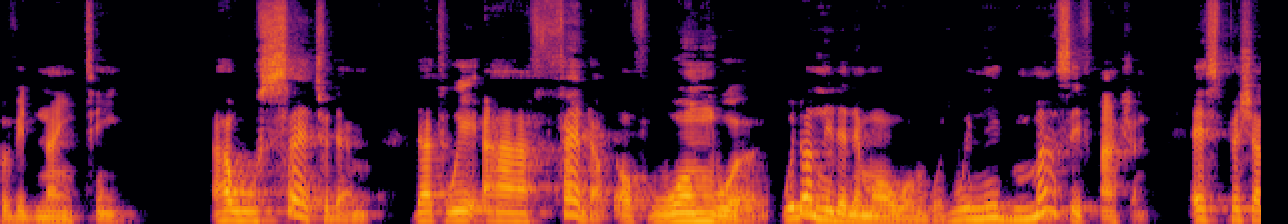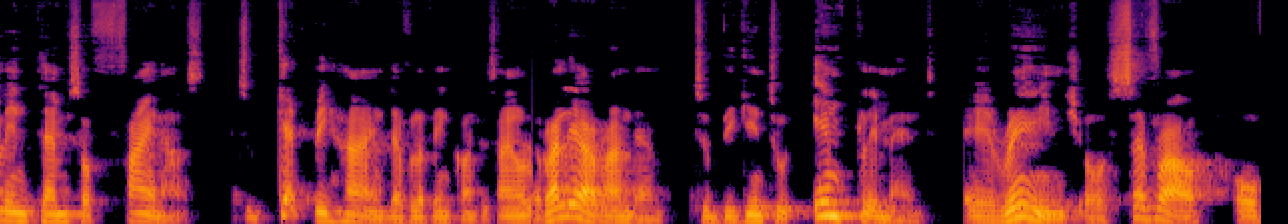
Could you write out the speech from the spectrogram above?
COVID-19. I will say to them that we are fed up of wormwood. We don't need any more wormwood. We need massive action, especially in terms of finance, to get behind developing countries and rally around them to begin to implement a range or several of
